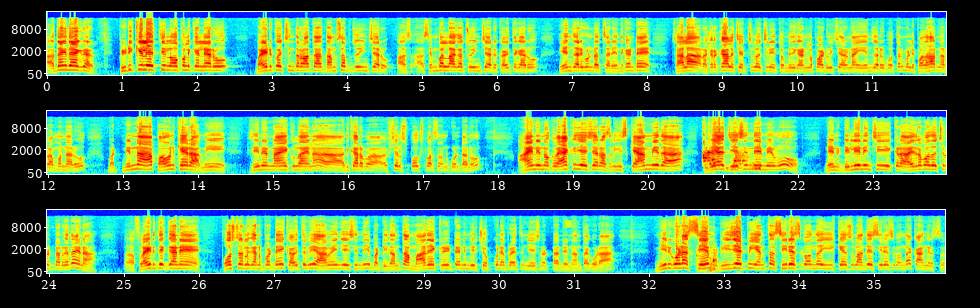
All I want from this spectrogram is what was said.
అదే దగ్గర గారు? పిడికిలెత్తి లోపలికి వెళ్ళారు బయటకు వచ్చిన తర్వాత థమ్సప్ చూయించారు. ఆ సింబల్ లాగా చూయించారు కవిత గారు. ఏం జరిగి ఉండొచ్చు అని ఎందుకంటే చాలా రకరకాల చర్చలు వచ్చినాయి తొమ్మిది గంటల పాటు విచారణ ఏం జరిగిపోతుంది మళ్ళీ పదహారున రమ్మన్నారు. బట్ నిన్న పవన్ ఖేరా మీ సీనియర్ నాయకులు ఆయన అధికార అఫీషియల్ స్పోక్స్ పర్సన్ అనుకుంటాను. ఆయన నిన్న ఒక వ్యాఖ్య చేశారు. అసలు ఈ స్కామ్ మీద ఫిర్యాదు చేసిందే మేము. నేను ఢిల్లీ నుంచి ఇక్కడ హైదరాబాద్ వచ్చినట్టున్నారు కదా ఆయన. ఫ్లైట్ దిగ్గానే పోస్టర్లు కనపడ్డాయి కవితవి ఆమె ఏం చేసింది బట్ ఇదంతా మాదే క్రెడిట్ అని మీరు చెప్పుకునే ప్రయత్నం చేసినట్టున్నారు నిన్నంతా కూడా. మీరు కూడా సేమ్ బీజేపీ ఎంత సీరియస్గా ఉందో ఈ కేసులో అంతే సీరియస్గా ఉందా కాంగ్రెస్?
